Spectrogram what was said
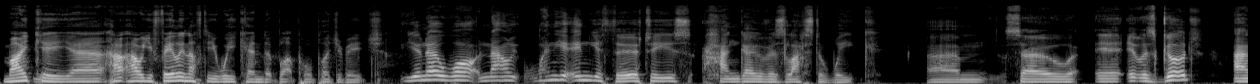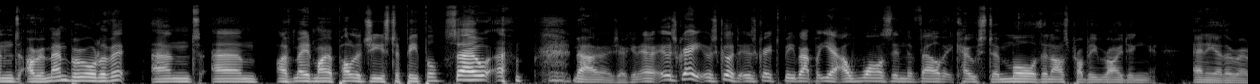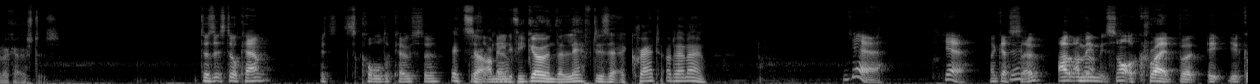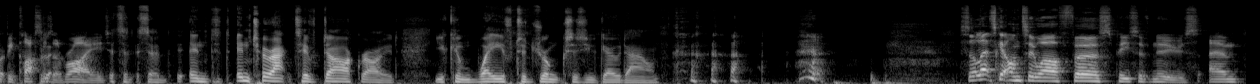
Mikey, yeah. uh, how how are you feeling after your weekend at Blackpool Pleasure Beach? You know what? Now, when you're in your thirties, hangovers last a week. Um, so it, it was good, and I remember all of it and um, I've made my apologies to people. So, um, no, I'm not joking. It was great. It was good. It was great to be back. But yeah, I was in the Velvet Coaster more than I was probably riding any other roller coasters. Does it still count? It's called a coaster. It's. Uh, it I mean, if you go in the lift, is it a cred? I don't know. Yeah, yeah. I guess yeah. so. I, I, mean, it's not a cred, but it, it could but, be classed as a ride. It's a, it's an in, interactive dark ride. You can wave to drunks as you go down. so let's get on to our first piece of news. Um,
